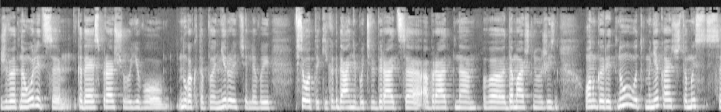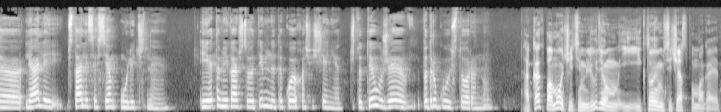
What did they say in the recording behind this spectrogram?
живет на улице, когда я спрашиваю его, ну как-то планируете ли вы все-таки когда-нибудь выбираться обратно в домашнюю жизнь? Он говорит, ну вот мне кажется, что мы с Лялей стали совсем уличные. И это, мне кажется, вот именно такое ощущение, что ты уже по другую сторону. А как помочь этим людям и, и кто им сейчас помогает?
